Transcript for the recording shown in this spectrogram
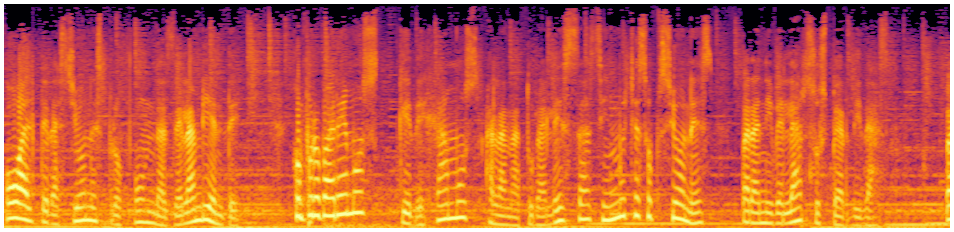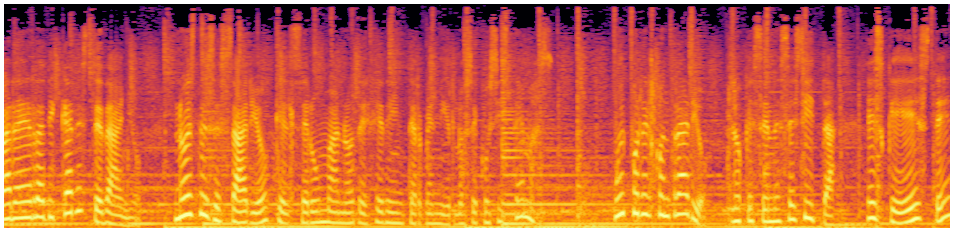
o alteraciones profundas del ambiente, comprobaremos que dejamos a la naturaleza sin muchas opciones para nivelar sus pérdidas. Para erradicar este daño, no es necesario que el ser humano deje de intervenir los ecosistemas. Muy por el contrario, lo que se necesita es que éste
